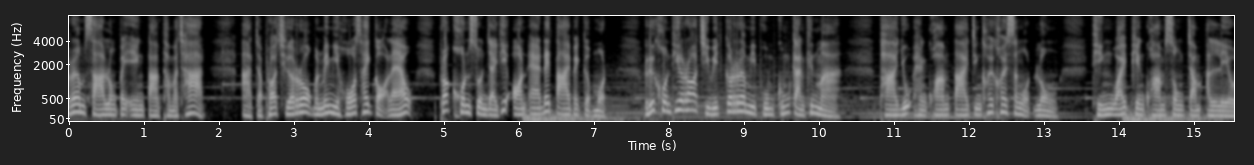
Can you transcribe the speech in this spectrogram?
เริ่มซาลงไปเองตามธรรมชาติ อาจจะเพราะเชื้อโรคมันไม่มีโฮสต์ให้เกาะแล้ว เพราะคนส่วนใหญ่ที่อ่อนแอได้ตายไปเกือบหมด หรือคนที่รอดชีวิตก็เริ่มมีภูมิคุ้มกันขึ้นมา พายุแห่งความตายจึงค่อยๆ สงบลง ทิ้งไว้เพียงความทรงจำอันเลว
